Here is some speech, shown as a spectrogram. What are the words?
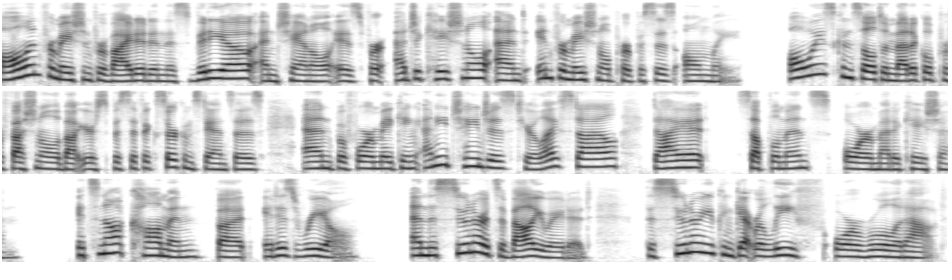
all information provided in this video and channel is for educational and informational purposes only. Always consult a medical professional about your specific circumstances and before making any changes to your lifestyle, diet, supplements, or medication. It's not common, but it is real. And the sooner it's evaluated, the sooner you can get relief or rule it out.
